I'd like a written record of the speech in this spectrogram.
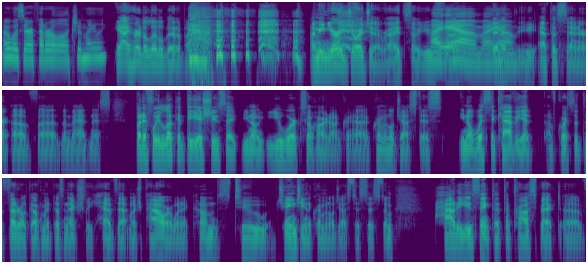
Oh, was there a federal election lately? Yeah, I heard a little bit about it. I mean, you're in Georgia, right? So you've I uh, am, uh, been am. at the epicenter of uh, the madness. But if we look at the issues that you know you work so hard on, uh, criminal justice, you know, with the caveat, of course, that the federal government doesn't actually have that much power when it comes to changing the criminal justice system. How do you think that the prospect of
